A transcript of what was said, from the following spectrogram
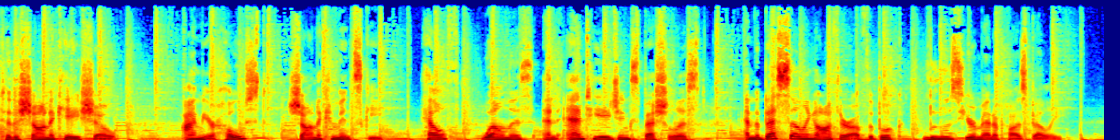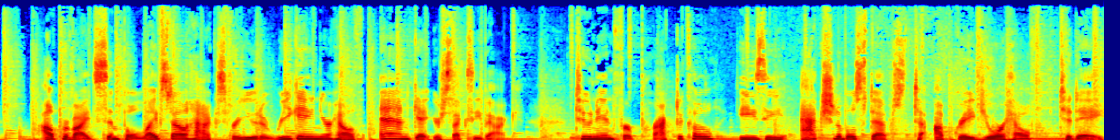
to the Shawna K Show. I'm your host, Shawna Kaminski, health, wellness, and anti aging specialist, and the best selling author of the book Lose Your Menopause Belly. I'll provide simple lifestyle hacks for you to regain your health and get your sexy back. Tune in for practical, easy, actionable steps to upgrade your health today.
